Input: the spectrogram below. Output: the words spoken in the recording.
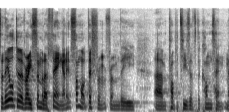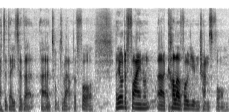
So they all do a very similar thing, and it's somewhat different from the um, properties of the content metadata that uh, I talked about before. They all define uh, color volume transform.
